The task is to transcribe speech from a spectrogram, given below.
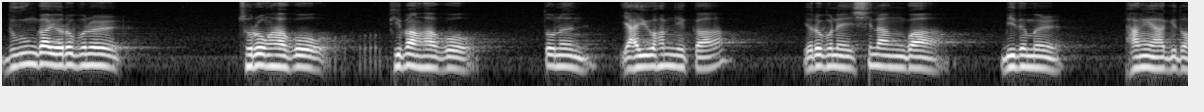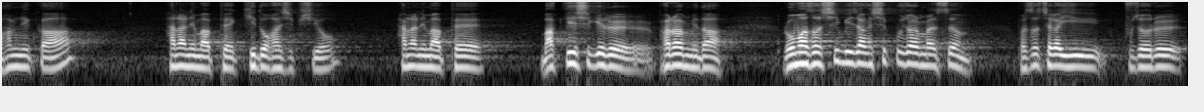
누군가 여러분을 조롱하고 비방하고 또는 야유합니까? 여러분의 신앙과 믿음을 방해하기도 합니까? 하나님 앞에 기도하십시오. 하나님 앞에 맡기시기를 바랍니다. 로마서 12장 19절 말씀 벌써 제가 이 구절을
